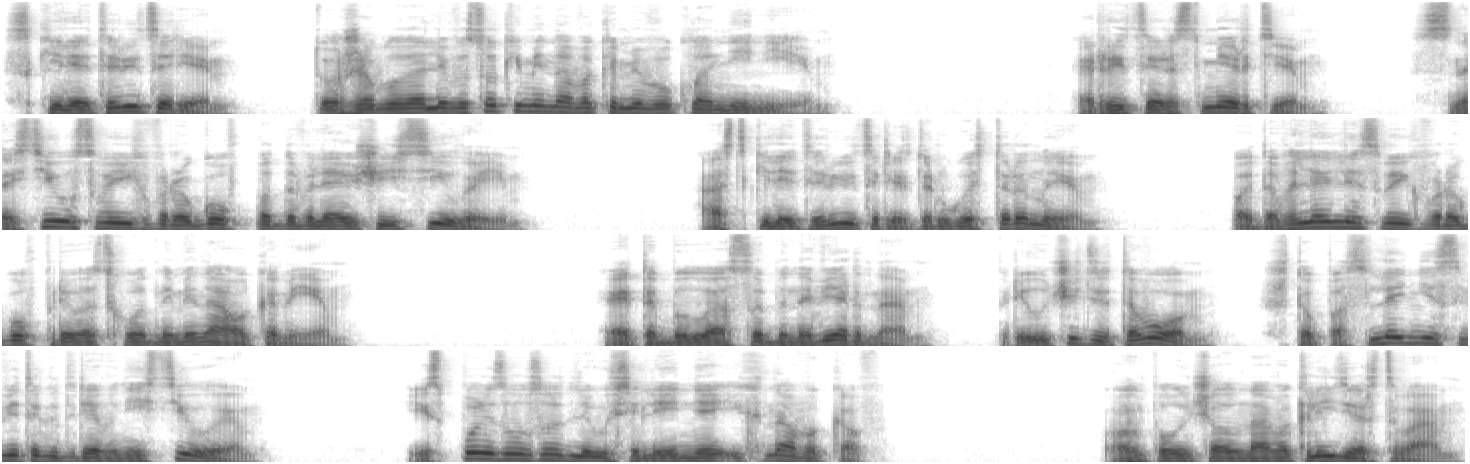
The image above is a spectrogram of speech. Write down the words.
Скелеты-рыцари тоже обладали высокими навыками в уклонении. Рыцарь смерти сносил своих врагов подавляющей силой, а скелеты-рыцари, с другой стороны, подавляли своих врагов превосходными навыками. Это было особенно верно при учете того, что последний свиток древней силы использовался для усиления их навыков. Он получал навык лидерства,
